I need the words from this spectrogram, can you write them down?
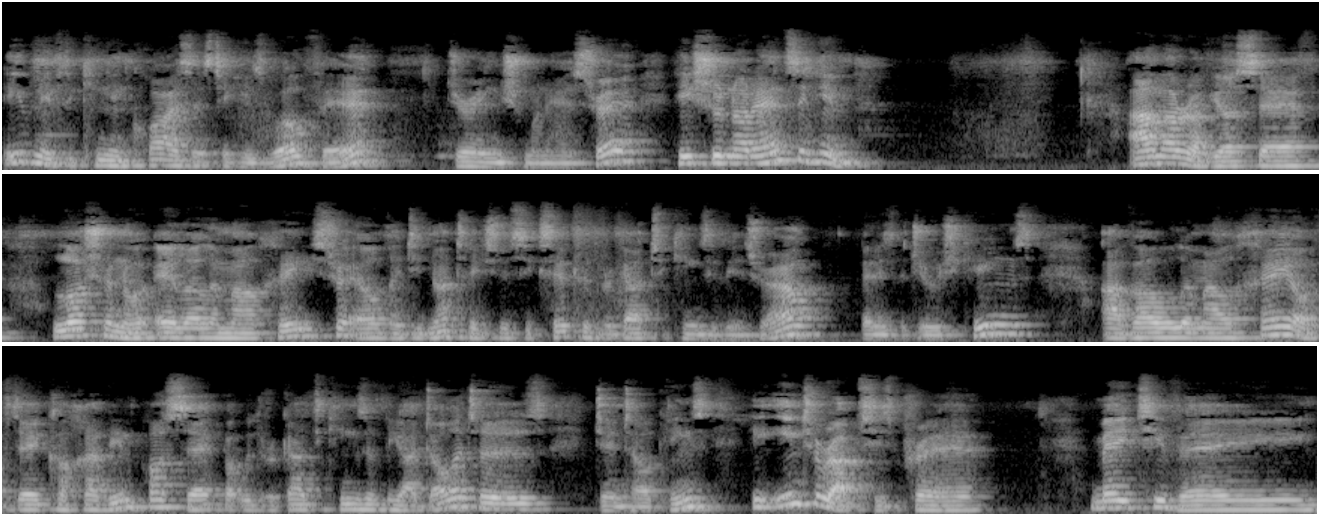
Even if the king inquires as to his welfare during Shmoneh Esrei, he should not answer him. Amar Rav Yosef, Loshano Ela Lemalchei Israel. They did not teach this except with regard to kings of Israel, that is the Jewish kings. Aval Lemalchei Ovdei Kochavim Posek, but with regard to kings of the idolaters, Gentile kings, he interrupts his prayer. Meitive.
